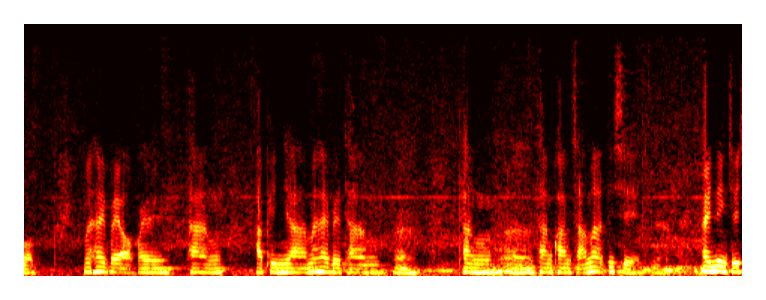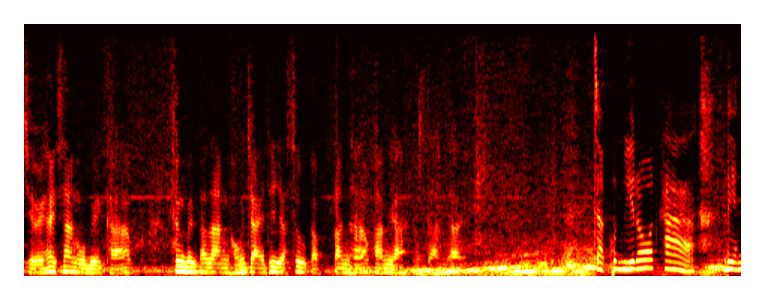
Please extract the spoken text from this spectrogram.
งบ ไม่ให้ไปออกไปทางอภิญญาไม่ให้ไปทางทางทางความสามารถพิเศษ ให้นิ่งเฉยๆให้สร้างอุเบกขา ซึ่งเป็นพลังของใจที่จะสู้กับตัณหาความอยากต่างๆได้ จากคุณวิโรธค่ะ เรียน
